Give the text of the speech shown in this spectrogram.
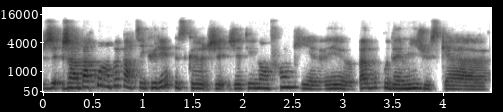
J'ai un parcours un peu particulier parce que j'étais une enfant qui avait euh, pas beaucoup d'amis jusqu'à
